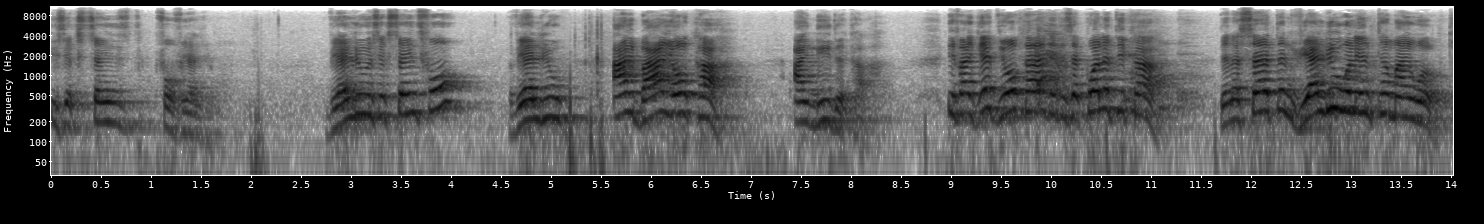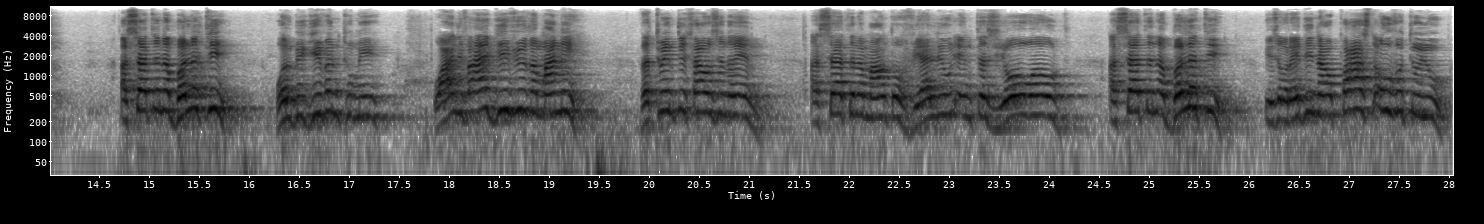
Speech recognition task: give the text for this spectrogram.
is exchanged for value. Value is exchanged for value. I buy your car. I need a car. If I get your car that is a quality car, then a certain value will enter my world. A certain ability will be given to me. While if I give you the money, the 20,000 rand, a certain amount of value enters your world. A certain ability is already now passed over to you.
